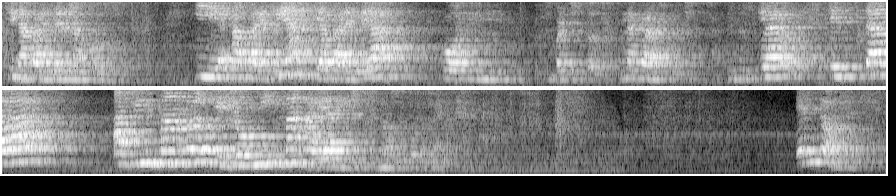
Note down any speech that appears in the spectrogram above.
sin aparecer en las fotos. Y aparecía y aparecía con súper chistosa, una cara súper chistosa. Entonces, claro, estaba afirmando lo que yo misma había dicho, no soy fotogénica. Entonces,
